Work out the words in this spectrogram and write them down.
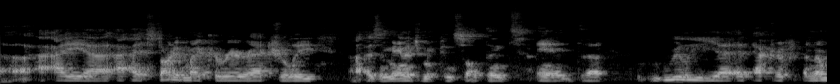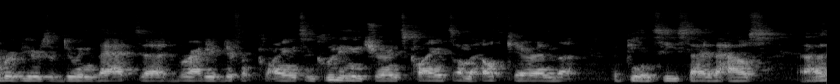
I I started my career actually as a management consultant and really, uh, after a number of years of doing that, uh, a variety of different clients, including insurance clients on the healthcare and the, the P&C side of the house, uh,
